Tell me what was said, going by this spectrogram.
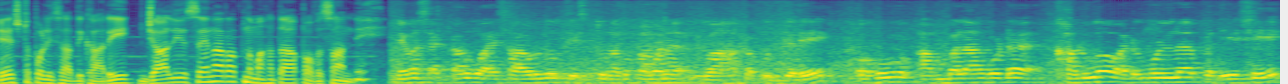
ජේෂ්ඨ පොලිස් අධිකාරී ජාලිය සේනාරත්න මහතා පවසන්නේ. මෙම සැකරු වයස අවුරුදු 33ක පමණ විවාහක පුද්ගලයෙක්. ඔහු අම්බලන්ගොඩ කළුව වඩමුල්ල ප්‍රදේශයේ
